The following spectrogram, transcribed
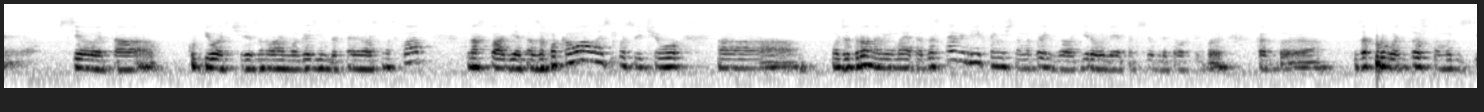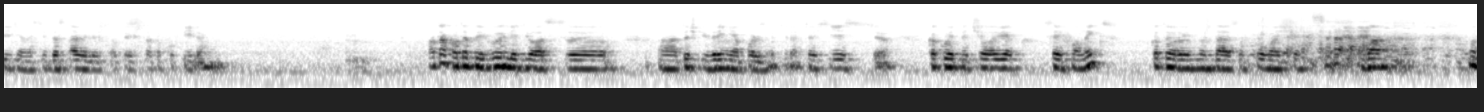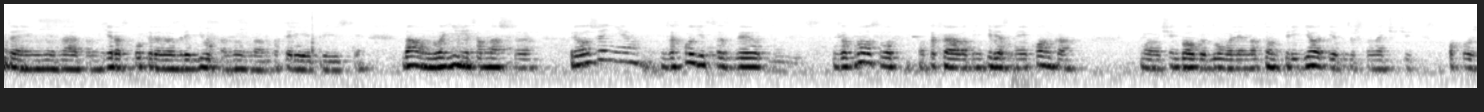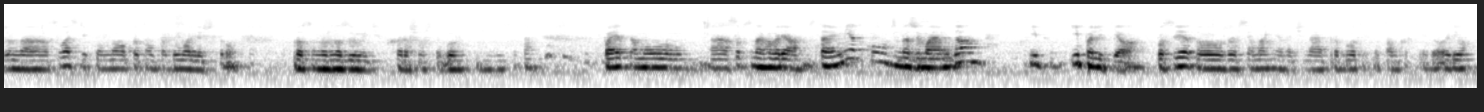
все это купилось через онлайн-магазин, доставилось на склад. На складе это запаковалось, после чего а, уже дронами мы это доставили и в конечном итоге залогировали это все для того, чтобы как бы запробовать то, что мы в действительности доставили что-то и что-то купили. Вот так вот это и выглядело с э, точки зрения пользователя. То есть есть э, какой-то человек с iPhone X, который нуждается в помощи. Да. Ну, то, не знаю, там гироскутер разрядился, нужно батарею привезти. Да, он логинится в наше приложение, заходит, создает запрос, вот, вот такая вот интересная иконка. Мы очень долго думали на том, переделать ее, потому что она чуть-чуть похожа на свастику, но потом подумали, что просто нужно зумить хорошо, чтобы видеть это. Поэтому, а, собственно говоря, ставим метку, нажимаем «Да», и, и полетело. После этого уже вся магия начинает работать о том, как я говорил.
